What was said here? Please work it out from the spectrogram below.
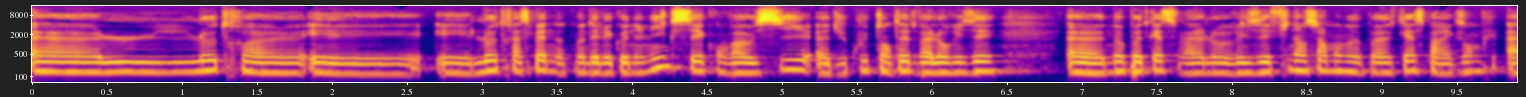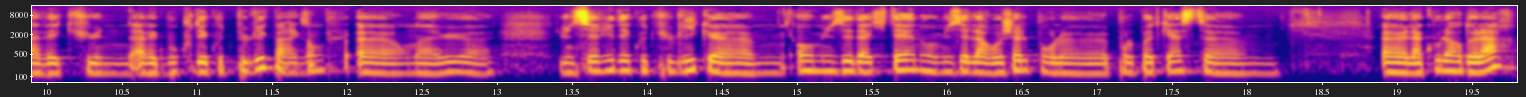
l'autre euh, et, et l'autre aspect de notre modèle économique, c'est qu'on va aussi euh, du coup tenter de valoriser euh, nos podcasts, valoriser financièrement nos podcasts, par exemple avec une avec beaucoup d'écoutes publiques. Par exemple, euh, on a eu euh, une série d'écoutes publiques euh, au musée d'Aquitaine, au musée de La Rochelle pour le pour le podcast. Euh, la couleur de l'art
